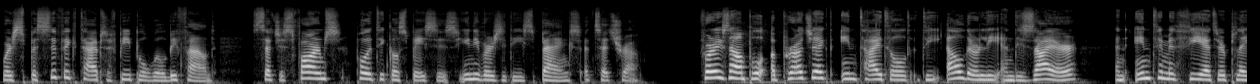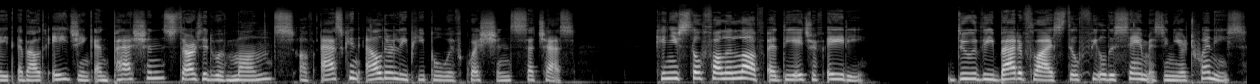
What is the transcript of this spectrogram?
where specific types of people will be found, such as farms, political spaces, universities, banks, etc. For example, a project entitled The Elderly and Desire an intimate theater played about aging and passion started with months of asking elderly people with questions such as Can you still fall in love at the age of 80? Do the butterflies still feel the same as in your 20s?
